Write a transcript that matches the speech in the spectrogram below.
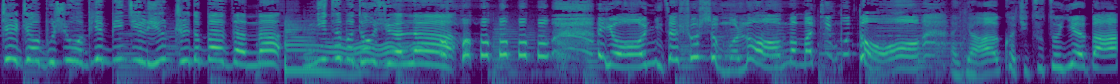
这招不是我骗冰淇淋吃的办法吗？你怎么偷学了？哎呦，你在说什么了？妈妈听不懂。哎呀，快去做作业吧，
